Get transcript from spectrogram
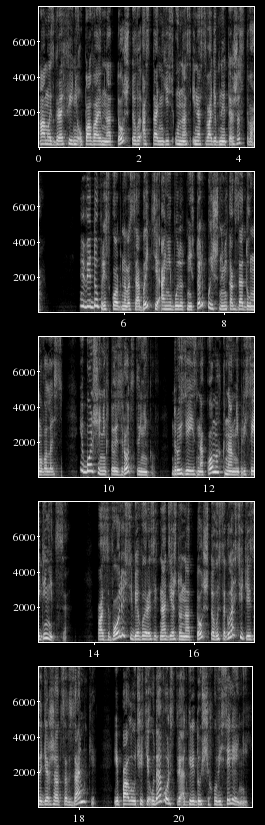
а мы с графиней уповаем на то, что вы останетесь у нас и на свадебные торжества. Ввиду прискорбного события они будут не столь пышными, как задумывалось, и больше никто из родственников, друзей и знакомых к нам не присоединится. Позволю себе выразить надежду на то, что вы согласитесь задержаться в замке и получите удовольствие от грядущих увеселений.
